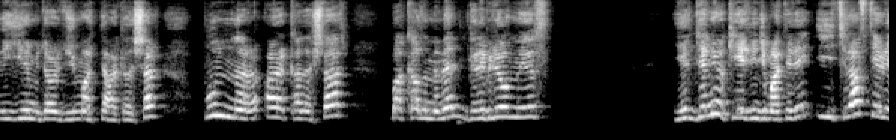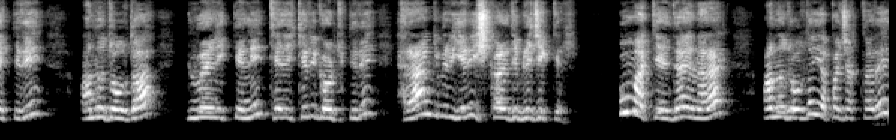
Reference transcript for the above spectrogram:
ve 24. madde arkadaşlar. Bunlar arkadaşlar bakalım hemen görebiliyor muyuz? Deniyor ki 7. maddede itilaf devletleri Anadolu'da güvenliklerini tehlikeli gördükleri herhangi bir yeri işgal edebilecektir. Bu maddeye dayanarak Anadolu'da yapacakları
